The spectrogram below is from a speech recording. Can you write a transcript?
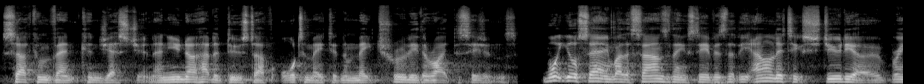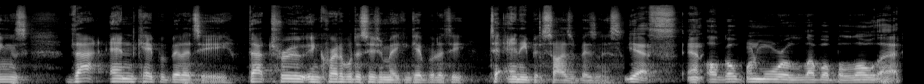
circumvent congestion and you know how to do stuff automated and make truly the right decisions. What you're saying by the sounds of things, Steve, is that the analytics studio brings that end capability, that true incredible decision making capability to any size of business. Yes. And I'll go one more level below that.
